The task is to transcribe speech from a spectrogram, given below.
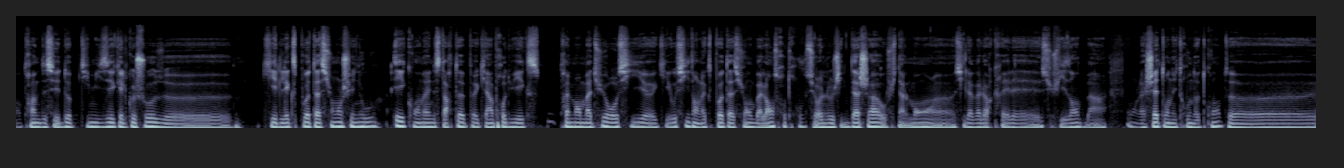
en train d'essayer d'optimiser quelque chose qui est de l'exploitation chez nous et qu'on a une startup qui a un produit extrêmement mature aussi, euh, qui est aussi dans l'exploitation, bah là on se retrouve sur une logique d'achat où finalement, euh, si la valeur créée est suffisante, ben on l'achète, on y trouve notre compte euh,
